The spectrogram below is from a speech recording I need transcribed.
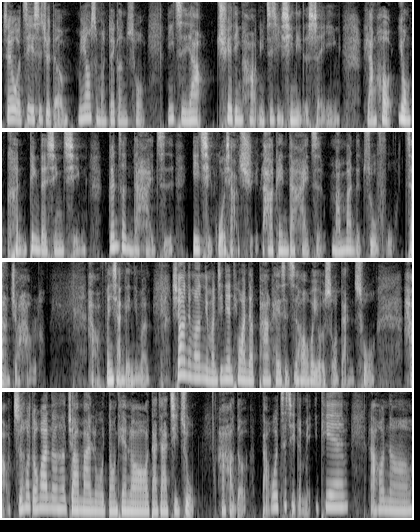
所以我自己是觉得没有什么对跟错，你只要。确定好你自己心里的声音，然后用肯定的心情跟着你的孩子一起过下去，然后给你的孩子满满的祝福，这样就好了。好，分享给你们，希望你们你们今天听完的 podcast 之后会有所感触。好，之后的话呢，就要迈入冬天喽，大家记住，好好的把握自己的每一天，然后呢，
